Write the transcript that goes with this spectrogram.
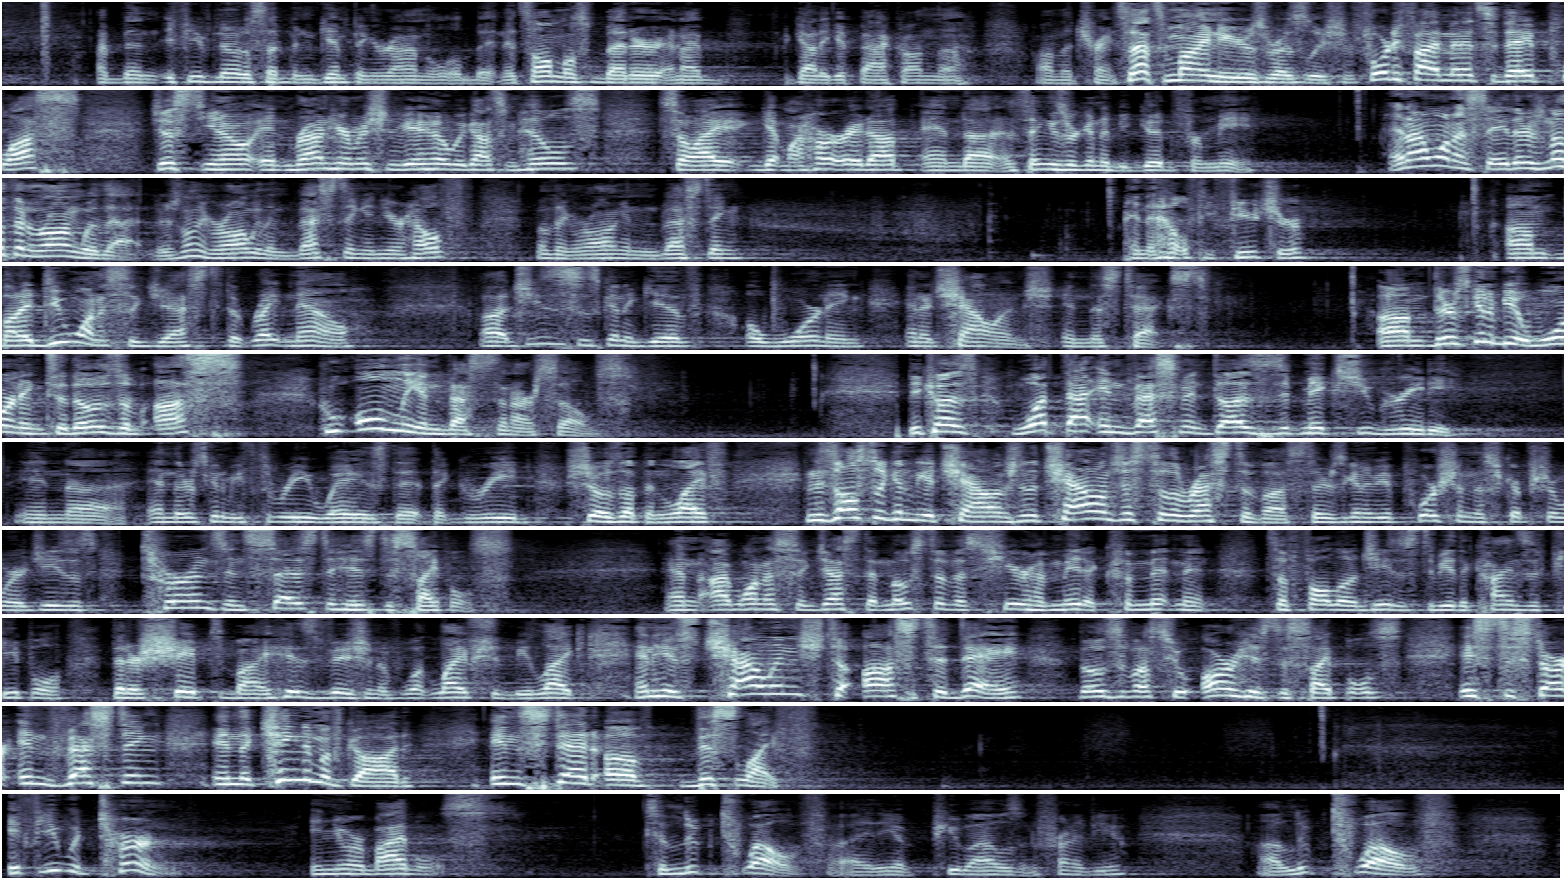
I've been if you've noticed I've been gimping around a little bit, and it's almost better, and I've got to get back on the on the train. So that's my New Year's resolution: 45 minutes a day plus. Just you know, in, around here, Mission Viejo, we got some hills, so I get my heart rate up, and, uh, and things are going to be good for me. And I want to say there's nothing wrong with that. There's nothing wrong with investing in your health. Nothing wrong in investing in a healthy future. Um, but I do want to suggest that right now, uh, Jesus is going to give a warning and a challenge in this text. Um, there's going to be a warning to those of us who only invest in ourselves. Because what that investment does is it makes you greedy. In, uh, and there's going to be three ways that, that greed shows up in life. And there's also going to be a challenge. And the challenge is to the rest of us. There's going to be a portion of the scripture where Jesus turns and says to his disciples, and I want to suggest that most of us here have made a commitment to follow Jesus, to be the kinds of people that are shaped by his vision of what life should be like. And his challenge to us today, those of us who are his disciples, is to start investing in the kingdom of God instead of this life. If you would turn in your Bibles to Luke 12, uh, you have Pew Bibles in front of you. Uh, Luke 12,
